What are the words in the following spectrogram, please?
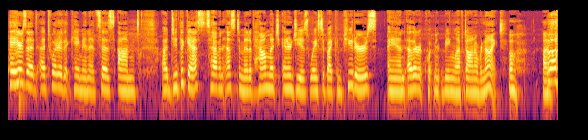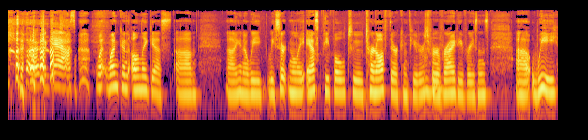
Hey, here's a, a Twitter that came in. It says, um, uh, "Do the guests have an estimate of how much energy is wasted by computers and other equipment being left on overnight?" Oh, a gasp. One can only guess. Um, uh, you know, we, we certainly ask people to turn off their computers mm-hmm. for a mm-hmm. variety of reasons. Uh, we,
